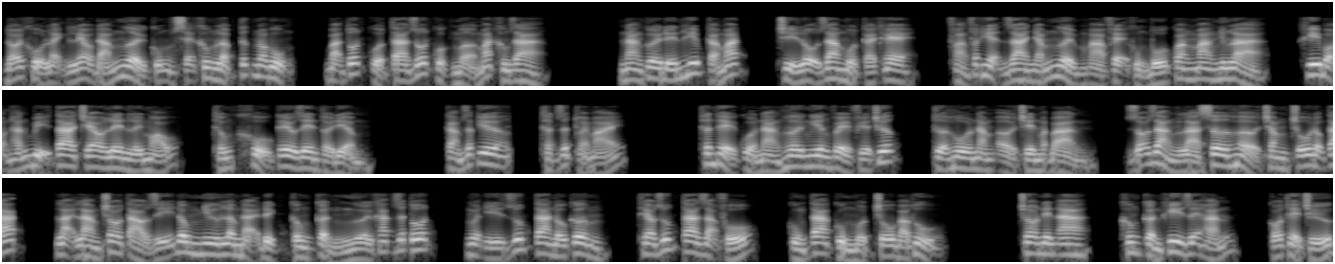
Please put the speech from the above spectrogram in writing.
đói khổ lạnh leo đám người cũng sẽ không lập tức no bụng, bạn tốt của ta rốt cuộc mở mắt không ra. Nàng cười đến híp cả mắt, chỉ lộ ra một cái khe, phản phát hiện ra nhắm người mà phệ khủng bố quang mang như là, khi bọn hắn bị ta treo lên lấy máu, thống khổ kêu trên thời điểm. Cảm giác kia, thật rất thoải mái thân thể của nàng hơi nghiêng về phía trước, tựa hồ nằm ở trên mặt bàn, rõ ràng là sơ hở trăm chỗ động tác, lại làm cho tào dĩ đông như lâm đại địch công cẩn người khác rất tốt, nguyện ý giúp ta nấu cơm, theo giúp ta dạo phố, cùng ta cùng một chỗ báo thủ. Cho nên a, không cần khi dễ hắn, có thể chứ?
